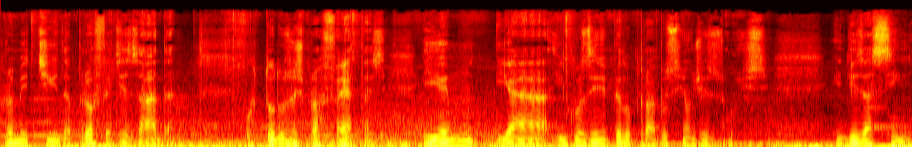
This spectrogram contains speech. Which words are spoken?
prometida, profetizada por todos os profetas e, e a, inclusive pelo próprio Senhor Jesus. E diz assim:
